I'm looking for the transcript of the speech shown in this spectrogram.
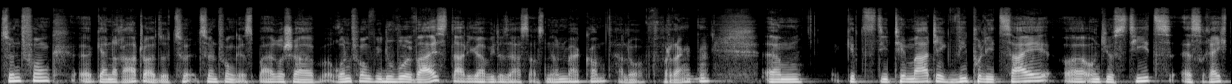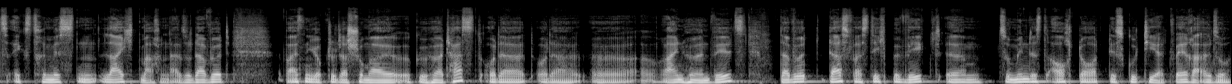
Zündfunk-Generator, also Z- Zündfunk ist bayerischer Rundfunk, wie du wohl weißt, da du ja, wie du sagst, aus Nürnberg kommt. Hallo Franken. Ähm, gibt es die Thematik, wie Polizei äh, und Justiz es Rechtsextremisten leicht machen. Also da wird, weiß nicht, ob du das schon mal gehört hast oder, oder äh, reinhören willst, da wird das, was dich bewegt, ähm, zumindest auch dort diskutiert. Wäre also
